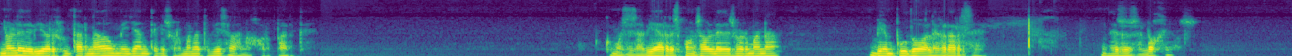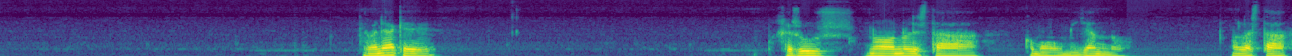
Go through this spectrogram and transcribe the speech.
no le debió resultar nada humillante que su hermana tuviese la mejor parte. Como se sabía responsable de su hermana, bien pudo alegrarse de esos elogios. De manera que Jesús no, no le está como humillando, no la está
